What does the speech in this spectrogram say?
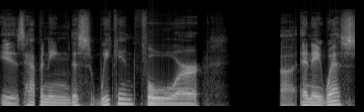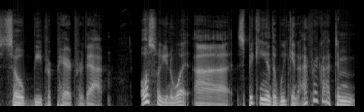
is happening this weekend for uh, NA West, so be prepared for that. Also, you know what? Uh, speaking of the weekend, I forgot to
